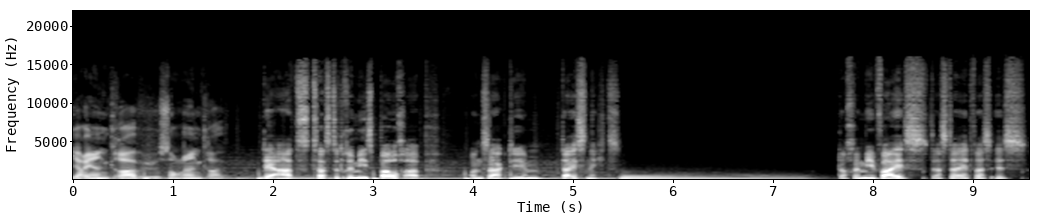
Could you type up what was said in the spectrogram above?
Y a rien de grave, je sens rien de grave. Der Arzt tastet Remys Bauch ab und sagt ihm, da ist nichts. Doch Remy weiß, dass da etwas ist.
